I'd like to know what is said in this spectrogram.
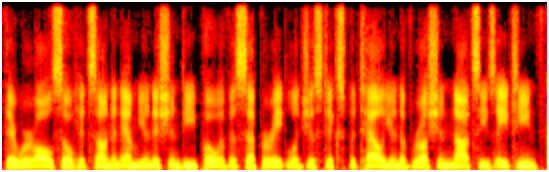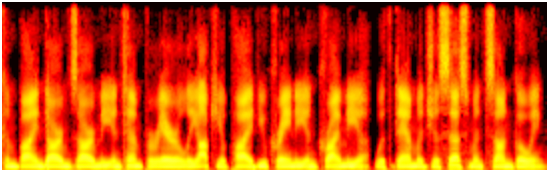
There were also hits on an ammunition depot of a separate logistics battalion of Russian Nazis 18th Combined Arms Army in temporarily occupied Ukrainian Crimea, with damage assessments ongoing.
